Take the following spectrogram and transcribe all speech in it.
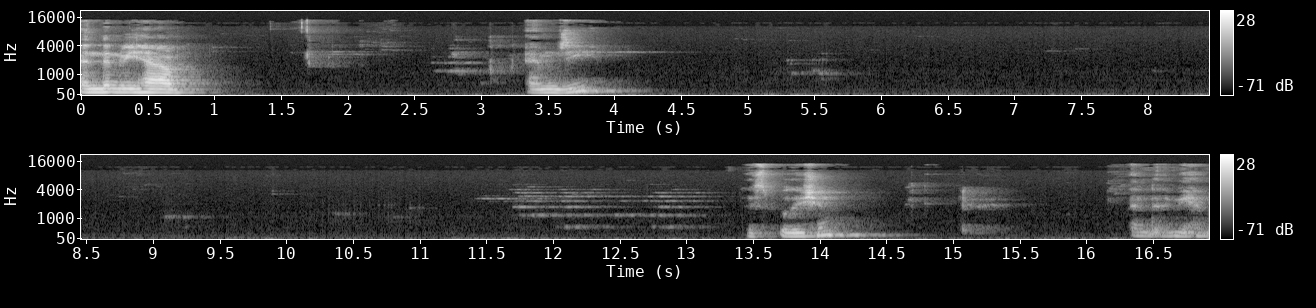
and then we have mg this position. And then we have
